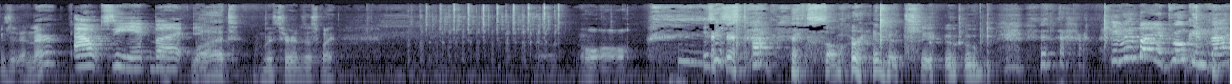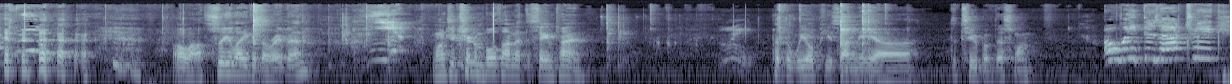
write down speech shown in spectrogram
Is it in there? I don't see it, but What? Let's turn it this way. Uh oh. is it stuck? it's somewhere in the tube. Did we buy a broken vacuum? Oh well. So you like it though, right, Ben? Yeah. Why don't you turn them both on at the same time? Put the wheel piece on the uh, the tube of this one. There's actually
